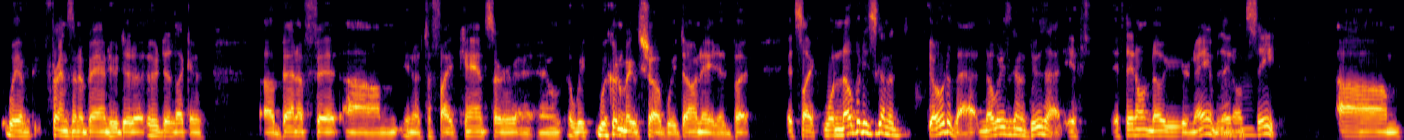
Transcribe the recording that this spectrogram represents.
we have friends in a band who did a, who did like a uh, benefit, um, you know, to fight cancer. And we, we couldn't make the show, but we donated. But it's like, well, nobody's going to go to that. Nobody's going to do that if if they don't know your name, they mm-hmm. don't see. Um,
